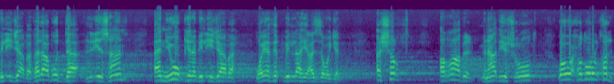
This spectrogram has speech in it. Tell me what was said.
بالإجابة فلا بد للإنسان أن يوقن بالإجابة ويثق بالله عز وجل. الشرط الرابع من هذه الشروط وهو حضور القلب.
